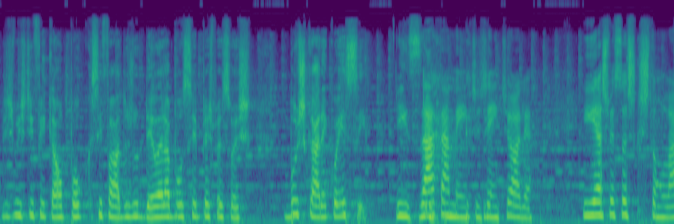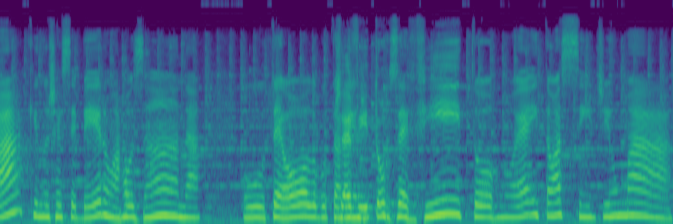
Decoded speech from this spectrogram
desmistificar um pouco que se fala do judeu, era bom sempre as pessoas buscarem conhecer. Exatamente, gente. Olha, e as pessoas que estão lá, que nos receberam, a Rosana, o teólogo também, Zé Vitor, Zé Vitor, não é? Então, assim, de uma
